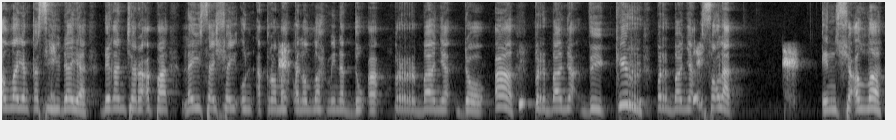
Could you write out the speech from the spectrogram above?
Allah yang kasih hidayah dengan cara apa? Laisa syai'un akramah 'ala Allah minad du'a. Perbanyak doa, perbanyak zikir, perbanyak solat. Insya Allah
